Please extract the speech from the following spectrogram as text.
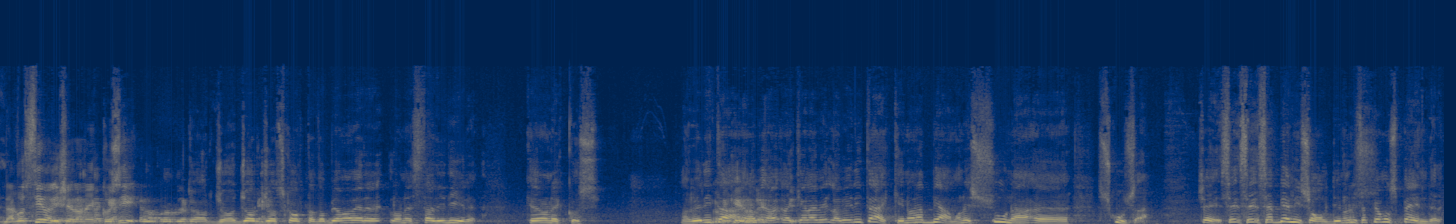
D'Agostino dice non è così. Giorgio, Giorgio, ascolta, dobbiamo avere l'onestà di dire che non è così. La verità, la, la, la verità, è che non abbiamo nessuna eh, scusa cioè, se, se, se, abbiamo i soldi e non li sappiamo spendere,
